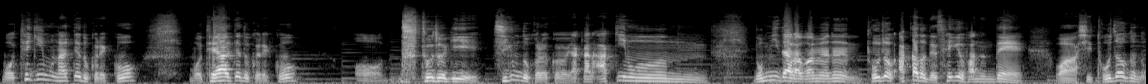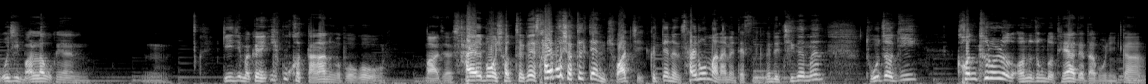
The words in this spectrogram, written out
뭐 태기문 할 때도 그랬고 뭐 대할 때도 그랬고 어 도적이 지금도 그럴 거예요. 약간 아끼문 놉니다라고 하면은 도적 아까도 내 세계 봤는데 와 씨 도적은 오지 말라고 그냥 음, 끼지 말 그냥 입구컷 당하는 거 보고 맞아 살보 셔틀 근데 살보 셔틀 때는 좋았지 그때는 살보만 하면 됐습니다. 근데 지금은 도적이 컨트롤로 어느 정도 돼야 되다 보니까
